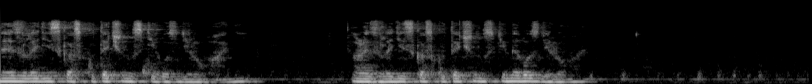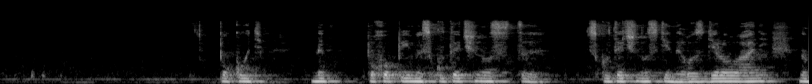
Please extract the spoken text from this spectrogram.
Ne z hlediska skutečnosti rozdělování, ale z hlediska skutečnosti nerozdělování. Pokud nepochopíme skutečnost skutečnosti nerozdělování, no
